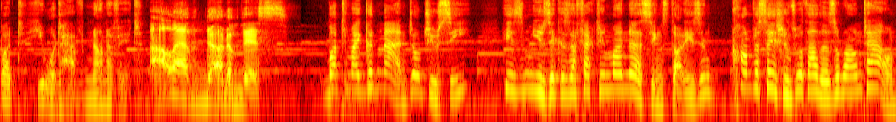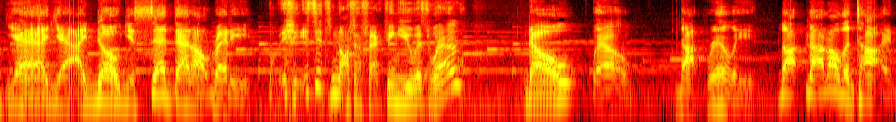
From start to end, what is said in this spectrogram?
but he would have none of it. I'll have none of this. But, my good man, don't you see? His music is affecting my nursing studies and conversations with others around town. Yeah, yeah, I know you said that already. Is it not affecting you as well? No, well, not really. Not not all the time.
